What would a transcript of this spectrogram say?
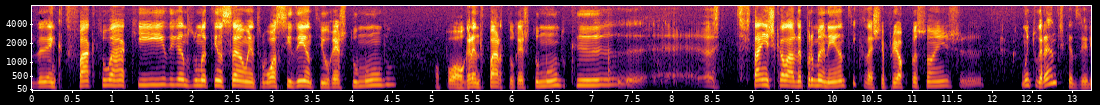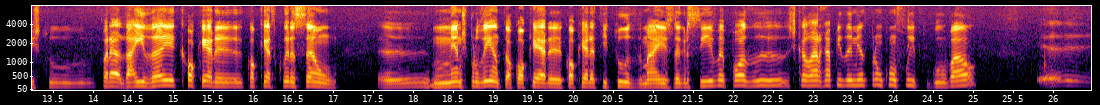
Em que, de facto, há aqui, digamos, uma tensão entre o Ocidente e o resto do mundo, ou, ou grande parte do resto do mundo, que está em escalada permanente e que deixa preocupações eh, muito grandes. Quer dizer, isto para, dá a ideia que qualquer, qualquer declaração menos prudente ou qualquer, qualquer atitude mais agressiva pode escalar rapidamente para um conflito global. Uh,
